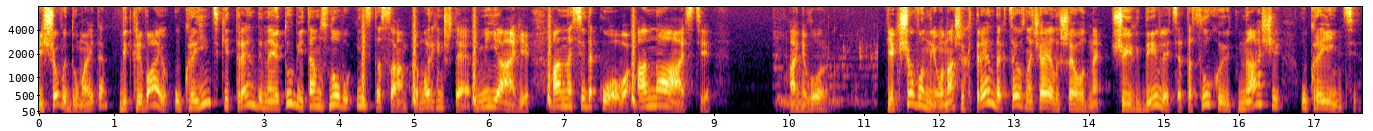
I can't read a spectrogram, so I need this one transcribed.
І що ви думаєте? Відкриваю українські тренди на Ютубі, і там знову інстасамка, Моргенштерн, Міягі, Анна Сідакова, Анасті, Ані Лорак. Якщо вони у наших трендах, це означає лише одне: що їх дивляться та слухають наші українці.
